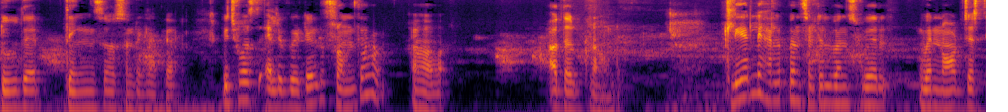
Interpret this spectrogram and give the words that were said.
do their things or something like that which was elevated from the uh, other ground. Clearly harappan settlements were were not just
